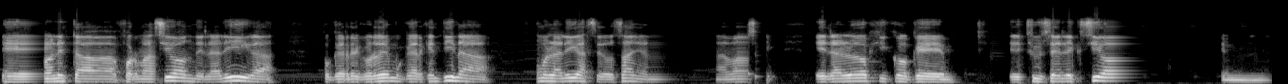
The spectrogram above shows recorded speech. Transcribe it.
eh, con esta formación de la liga, porque recordemos que Argentina, como la liga hace dos años, nada más, era lógico que eh, su selección em,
